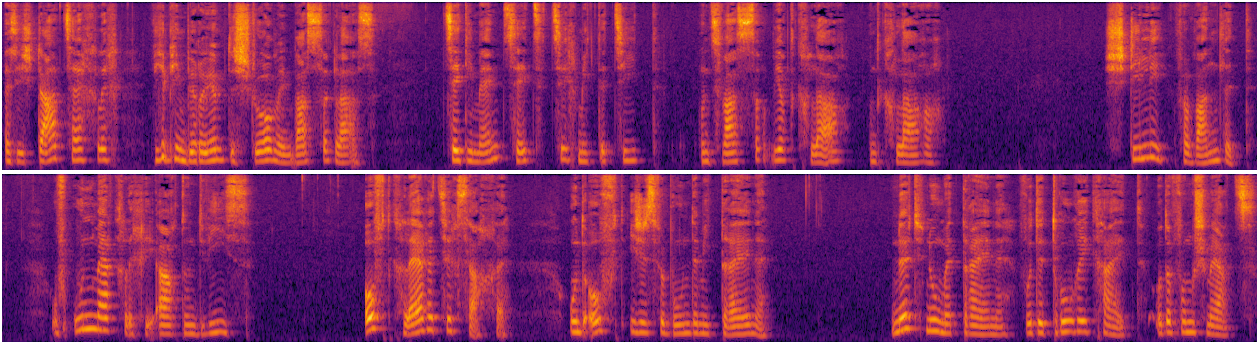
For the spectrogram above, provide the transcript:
Es ist tatsächlich wie beim berühmten Sturm im Wasserglas. Das Sediment setzt sich mit der Zeit und das Wasser wird klar und klarer. Stille verwandelt auf unmerkliche Art und Weise. Oft klären sich Sachen und oft ist es verbunden mit Tränen. Nicht nur Tränen von der Traurigkeit oder vom Schmerz.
